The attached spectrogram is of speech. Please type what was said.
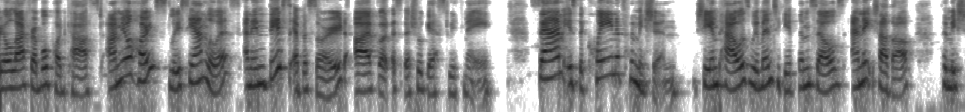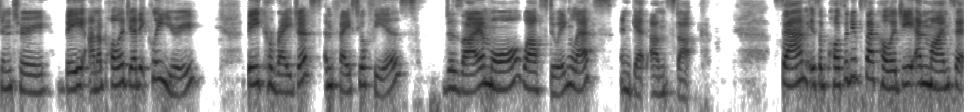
Real Life Rebel podcast. I'm your host, Lucy Anne Lewis, and in this episode, I've got a special guest with me. Sam is the queen of permission. She empowers women to give themselves and each other permission to be unapologetically you, be courageous and face your fears, desire more whilst doing less, and get unstuck. Sam is a positive psychology and mindset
